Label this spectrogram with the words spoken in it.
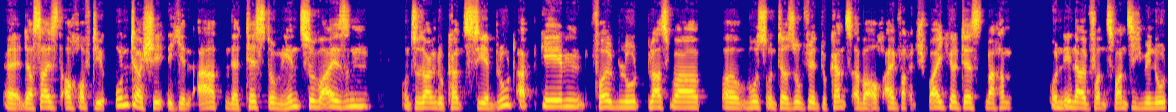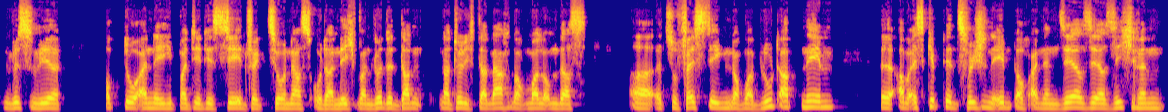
Das heißt, auch auf die unterschiedlichen Arten der Testung hinzuweisen und zu sagen, du kannst hier Blut abgeben, Vollblut, Plasma, äh, wo es untersucht wird. Du kannst aber auch einfach einen Speicheltest machen und innerhalb von 20 Minuten wissen wir, ob du eine Hepatitis C-Infektion hast oder nicht. Man würde dann natürlich danach nochmal, um das äh, zu festigen, nochmal Blut abnehmen. Äh, aber es gibt inzwischen eben auch einen sehr, sehr sicheren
